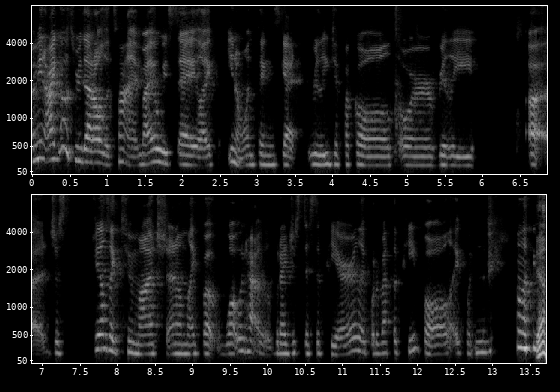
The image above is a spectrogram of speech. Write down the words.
I mean, I go through that all the time. I always say, like, you know, when things get really difficult or really uh, just feels like too much, and I'm like, but what would happen? Would I just disappear? Like, what about the people? Like, wouldn't the like, Yeah.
